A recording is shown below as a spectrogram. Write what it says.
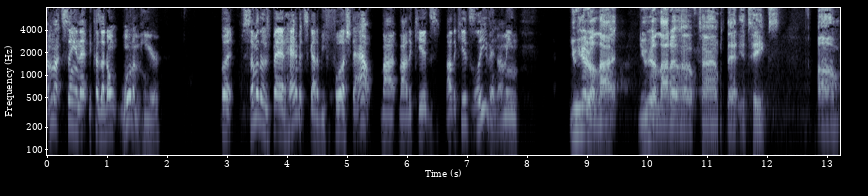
I'm not saying that because I don't want them here, but some of those bad habits got to be flushed out by by the kids by the kids leaving. I mean, you hear a lot. You hear a lot of uh, times that it takes um,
